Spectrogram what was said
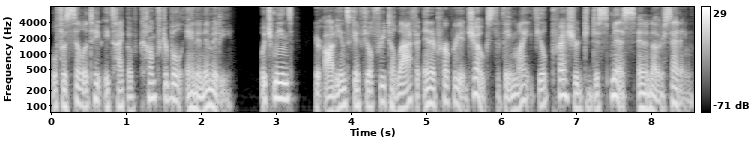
will facilitate a type of comfortable anonymity, which means your audience can feel free to laugh at inappropriate jokes that they might feel pressured to dismiss in another setting.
